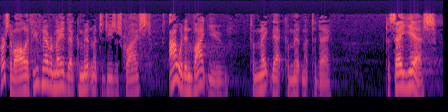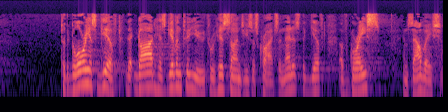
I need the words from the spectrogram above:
First of all, if you've never made that commitment to Jesus Christ, I would invite you to make that commitment today to say yes to the glorious gift that God has given to you through His Son, Jesus Christ. And that is the gift of grace and salvation.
